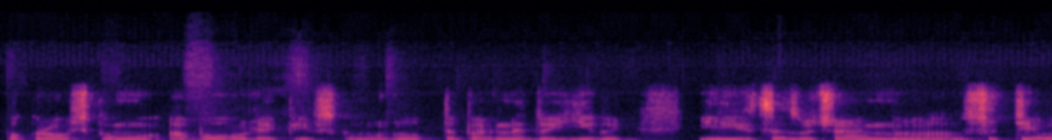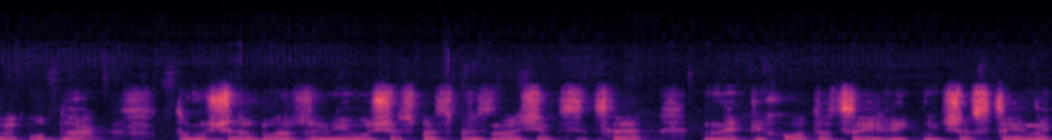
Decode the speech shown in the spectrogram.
Покровському або Гуляйпільському. Ну тепер не доїдуть, і це звичайно суттєвий удар, тому що ми розуміємо, що спецпризначенці це не піхота, це елітні частини.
